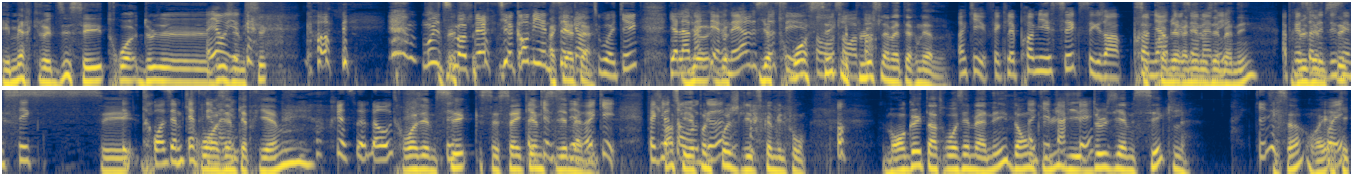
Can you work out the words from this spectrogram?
Et mercredi, c'est trois, deux, euh, deuxième a- cycle. Moi, tu m'as perdu. Il y a combien de cycles en tout, OK? Il y a la Il y a- maternelle, Il y a, ça, trois son- cycles son plus la maternelle. OK, fait que le premier cycle, c'est genre première, première deuxième, année, deuxième année. Après ça, le deuxième cycle, c'est troisième, quatrième troisième, quatrième. Après ça, l'autre. Troisième cycle, c'est cinquième, sixième année. OK. Fait que Je là, pense qu'il y a pas une gars... fois je l'ai dit comme il faut. Mon gars est en troisième année, donc lui, il est deuxième cycle. C'est ça? Oui, Oui. OK.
